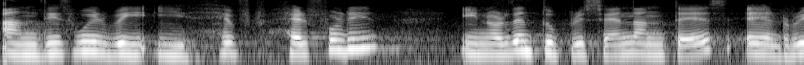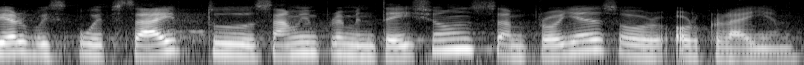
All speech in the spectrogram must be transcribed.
and this will be helpful in order to present and test a real website to some implementations, some projects, or, or clients.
